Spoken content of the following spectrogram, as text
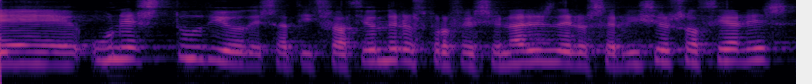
eh, un estudio de satisfacción de los profesionales de los servicios sociales,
